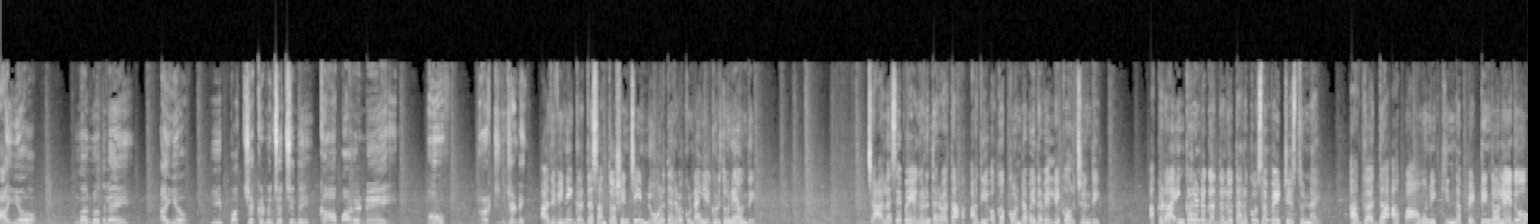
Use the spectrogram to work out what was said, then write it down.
అయ్యో నన్ను వదిలేయ్. అయ్యో ఈ పక్షి ఎక్కడి నుంచి వచ్చింది? కాపాడండి. ఓ, రక్షించండి. అది విని గద్ద సంతోషించి నోరు తెరవకుండా ఎగురుతూనే ఉంది. చాలాసేపు ఎగిరిన తర్వాత అది ఒక కొండ మీద వెళ్ళి కూర్చుంది. అక్కడ ఇంకా రెండు గద్దలు తన కోసం వెయిట్ చేస్తున్నాయి. ఆ గద్ద ఆ పాముని కింద పెట్టిందో లేదో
